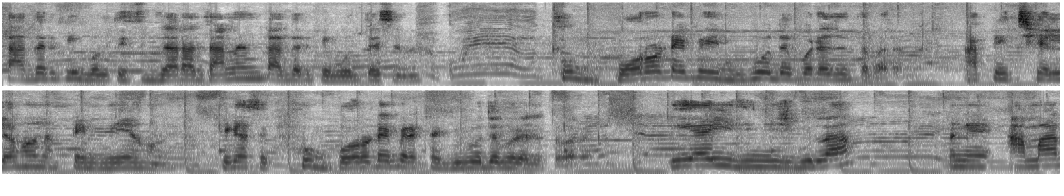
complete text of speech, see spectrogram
তাদেরকে বলতেছি, যারা জানেন তাদেরকে বলতেছেন খুব বড় টাইপের বিপদে পড়ে যেতে পারেন আপনি ছেলে হন, আপনি মেয়ে হন, ঠিক আছে? খুব বড় টাইপের একটা বিপদে পড়ে যেতে পারেন এআই জিনিসগুলা মানে আমার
